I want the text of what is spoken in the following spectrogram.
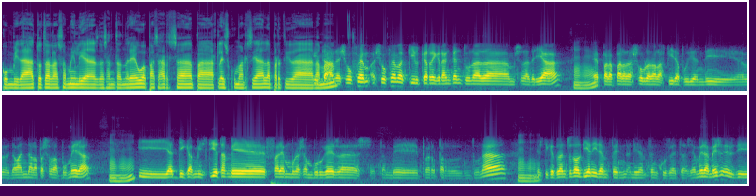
convidar totes les famílies de Sant Andreu a passar-se per l'eix comercial a partir de demà. I tant, això ho, fem, això ho fem aquí al carrer Gran cantonada amb Sant Adrià, uh -huh. eh, per a part de sobre de la fira, podríem dir, eh, davant de la plaça de la Pomera, uh -huh. i ja et dic, al migdia també farem unes hamburgueses també per, per donar, uh -huh. és dir, que durant tot el el dia anirem fent, anirem fent cosetes. I a més a més, és dir,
